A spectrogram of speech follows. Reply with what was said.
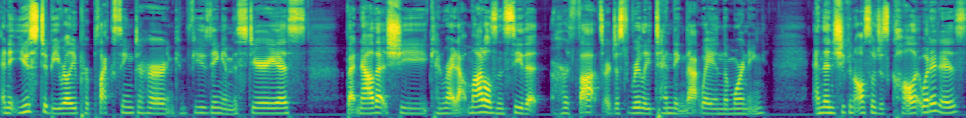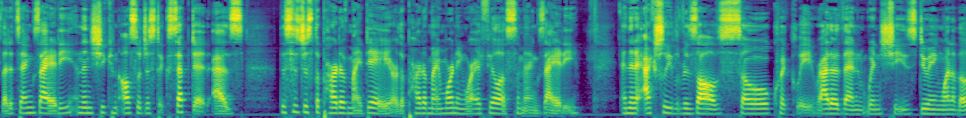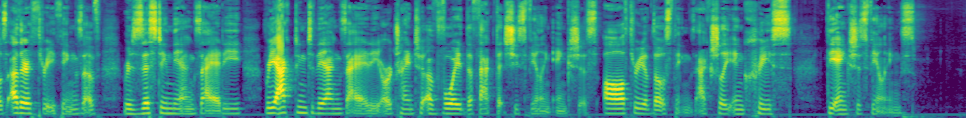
And it used to be really perplexing to her and confusing and mysterious. But now that she can write out models and see that her thoughts are just really tending that way in the morning, and then she can also just call it what it is, that it's anxiety, and then she can also just accept it as this is just the part of my day or the part of my morning where I feel some anxiety and then it actually resolves so quickly rather than when she's doing one of those other three things of resisting the anxiety, reacting to the anxiety, or trying to avoid the fact that she's feeling anxious. All three of those things actually increase the anxious feelings.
